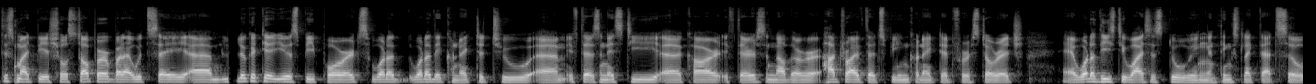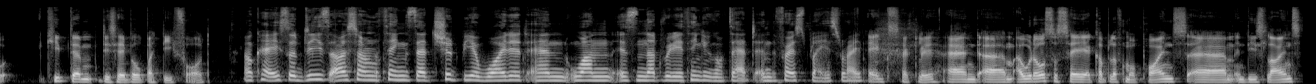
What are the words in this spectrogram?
This might be a showstopper, but I would say um, look at your USB ports. What are what are they connected to? Um, if there's an SD uh, card, if there's another hard drive that's being connected for storage, uh, what are these devices doing, and things like that. So keep them disabled by default. Okay, so these are some things that should be avoided, and one is not really thinking of that in the first place, right? Exactly. And um, I would also say a couple of more points um, in these lines.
